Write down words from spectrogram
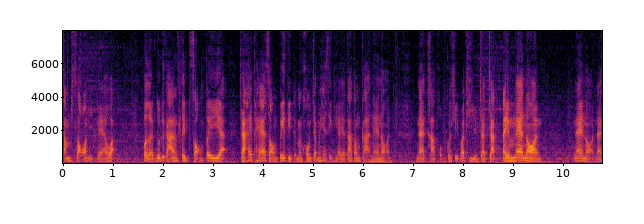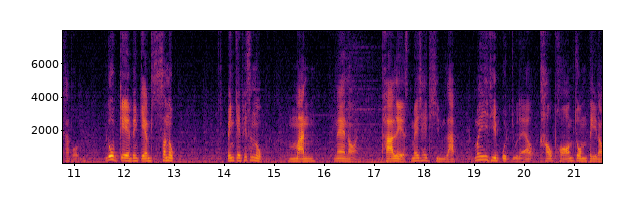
ซ้ำซ้อนอีกแล้วอะเปิดฤดูกาลติด 2 ปีอะจะให้แพ้ 2 ปีติดมันคงจะไม่ใช่สิ่งที่อาเดต้าต้องการแน่นอนนะครับผมก็คิดว่าทีมจะจัดเต็มแน่นอน แน่นอนนะครับผม รูปเกมเป็นเกมสนุก เป็นเกมที่สนุก มันแน่นอน พาเลสไม่ใช่ทีมรับ ไม่ใช่ทีมอุดอยู่แล้ว เขาพร้อมโจมตีเรา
